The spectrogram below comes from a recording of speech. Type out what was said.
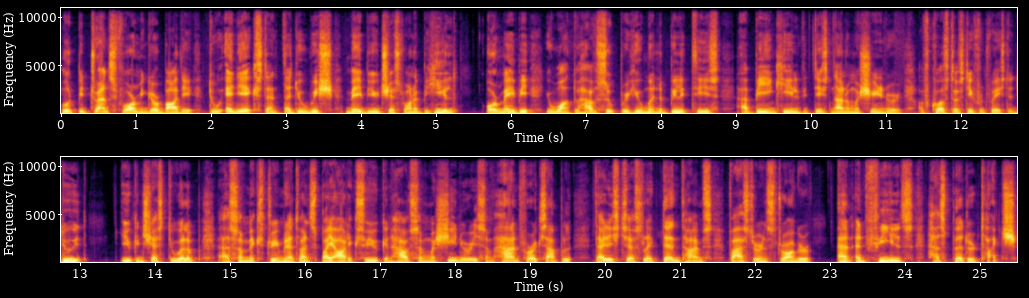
would be transforming your body to any extent that you wish. Maybe you just want to be healed or maybe you want to have superhuman abilities uh, being healed with this nanomachinery. Of course, there's different ways to do it. You can just develop uh, some extremely advanced bionics so you can have some machinery, some hand, for example, that is just like 10 times faster and stronger and, and feels, has better touch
